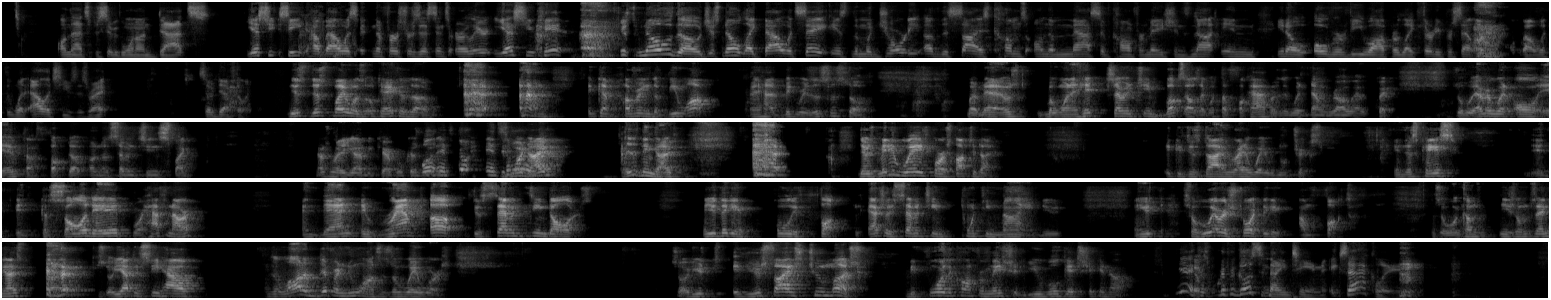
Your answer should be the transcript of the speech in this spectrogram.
on that specific one on DATS. Yes, you see how Bao was hitting the first resistance earlier? Yes, you can. just know, though, just know, like Bao would say, is the majority of the size comes on the massive confirmations, not in, you know, over VWAP or like 30% like about with what Alex uses, right? So definitely. This this play was okay because uh, it kept hovering the VWAP and it had big resistance. So, but man, it was. But when it hit 17 bucks, I was like, "What the fuck happened?" It went down real, real quick. So whoever went all in got fucked up on the 17 spike. That's why you gotta be careful because Well, and, so, and more. Here's the thing, guys. There's many ways for a stock to die. It could just die right away with no tricks. In this case, it, it consolidated for half an hour and then it ramped up to $17. And you're thinking, holy fuck, actually 1729, dude. And you so whoever's short thinking, I'm fucked. And so when comes, you know what I'm saying, guys? so you have to see how there's a lot of different nuances of way works. So if you if you're sized too much before the confirmation, you will get shaken out. Yeah, because what if it goes to 19? Exactly.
